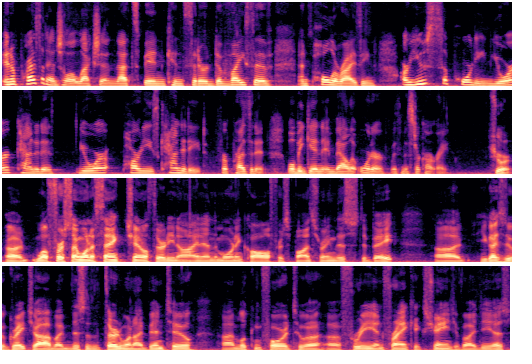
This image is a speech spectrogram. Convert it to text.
In a presidential election that's been considered divisive and polarizing, are you supporting your candidate your party's candidate for president. We'll begin in ballot order with Mr. Cartwright. Sure. Uh, well, first I want to thank Channel 39 and the Morning Call for sponsoring this debate. Uh, you guys do a great job. I, this is the third one I've been to. I'm looking forward to a, a free and frank exchange of ideas.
